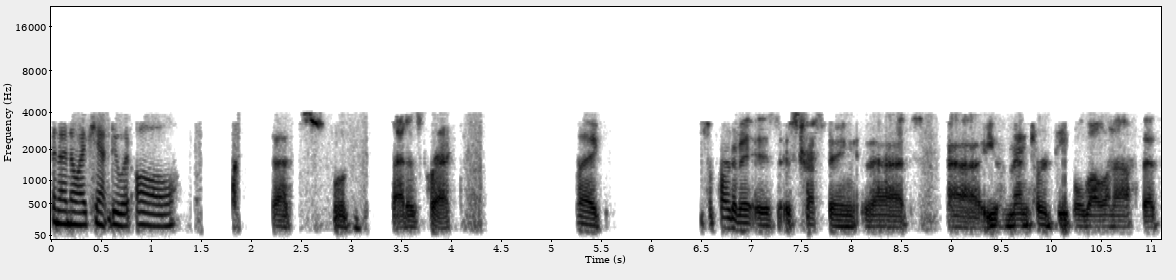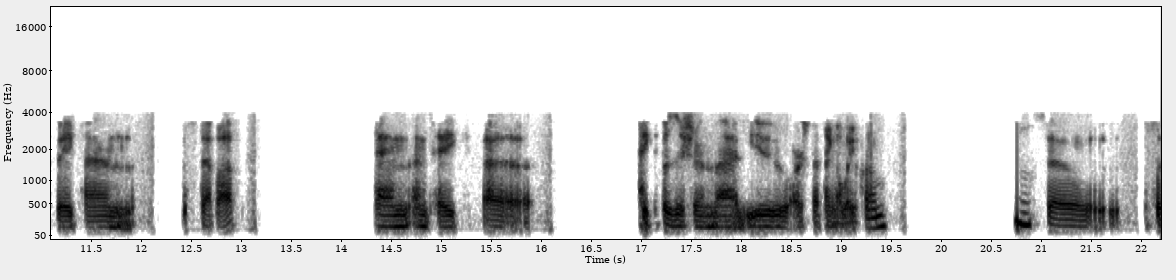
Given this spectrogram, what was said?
And I know I can't do it all. That's well, that is correct. Like, so part of it is is trusting that uh, you've mentored people well enough that they can step up and and take uh, take the position that you are stepping away from. Mm. So so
